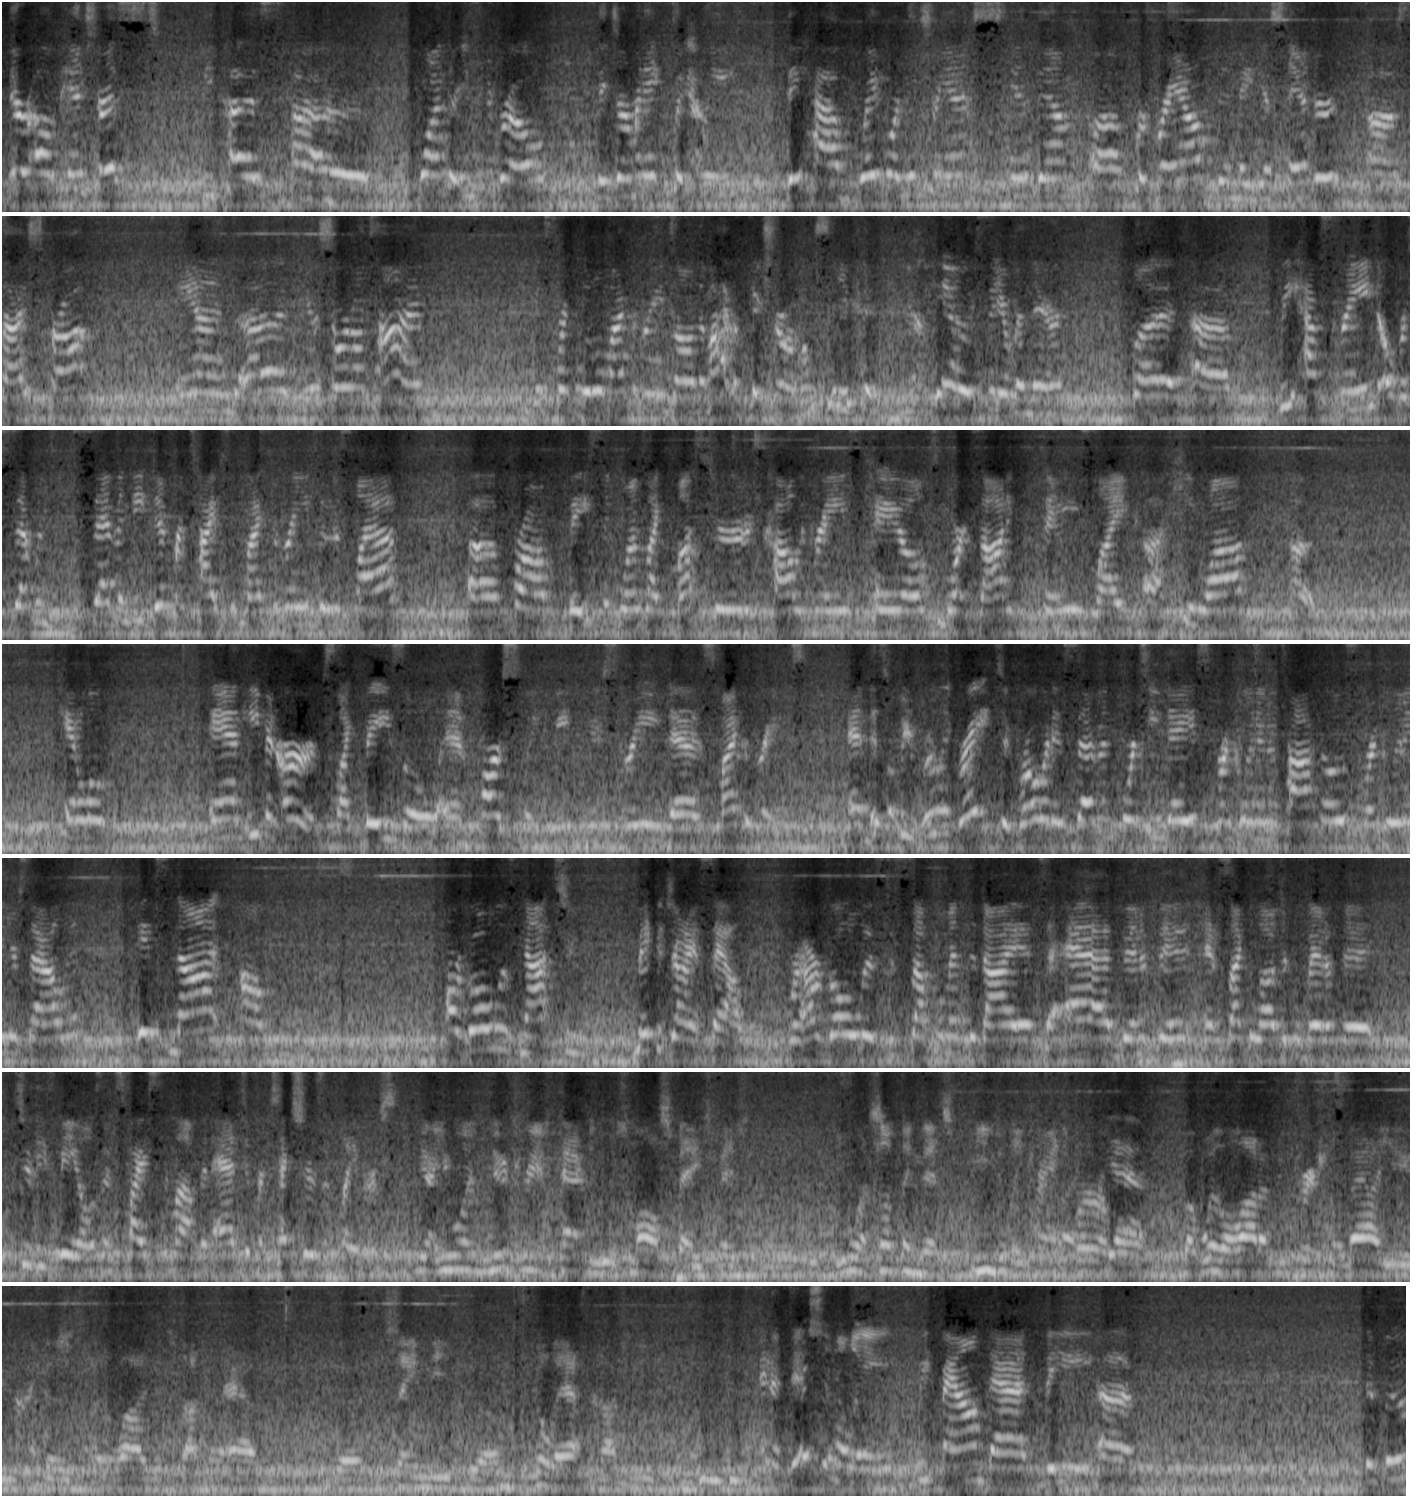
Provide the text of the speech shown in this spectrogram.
they're of interest because uh, one, they're easy to grow, they germinate quickly, they have way more nutrients in them uh, per gram than maybe a standard uh, size crop. And uh, if you're short on time, you can sprinkle little microgreens on them. I have a picture of them, so you, can, can't really see them in there. But um, we have screened over 70, 70 different types of microgreens in this lab, uh, from basic ones like mustard, collard greens, kale, to more exotic things like uh, quinoa, uh, cantaloupe, and even herbs like basil and parsley we, we've screened as microgreens. And this would be really great to grow it in 7, 14 days, sprinkle it in a taco, sprinkle it in your salad. It's not, um, our goal is not to make a giant salad. Where our goal is to supplement the diet, to add benefit and psychological benefit to these meals and spice them up and add different textures and flavors. Yeah, you want nutrient packed into a small space, basically. You want something that's easily transferable, Yeah. but with a lot of nutritional value, because otherwise it's not going to have the, the same need to fill the astronauts need. And additionally, we found that the uh, the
